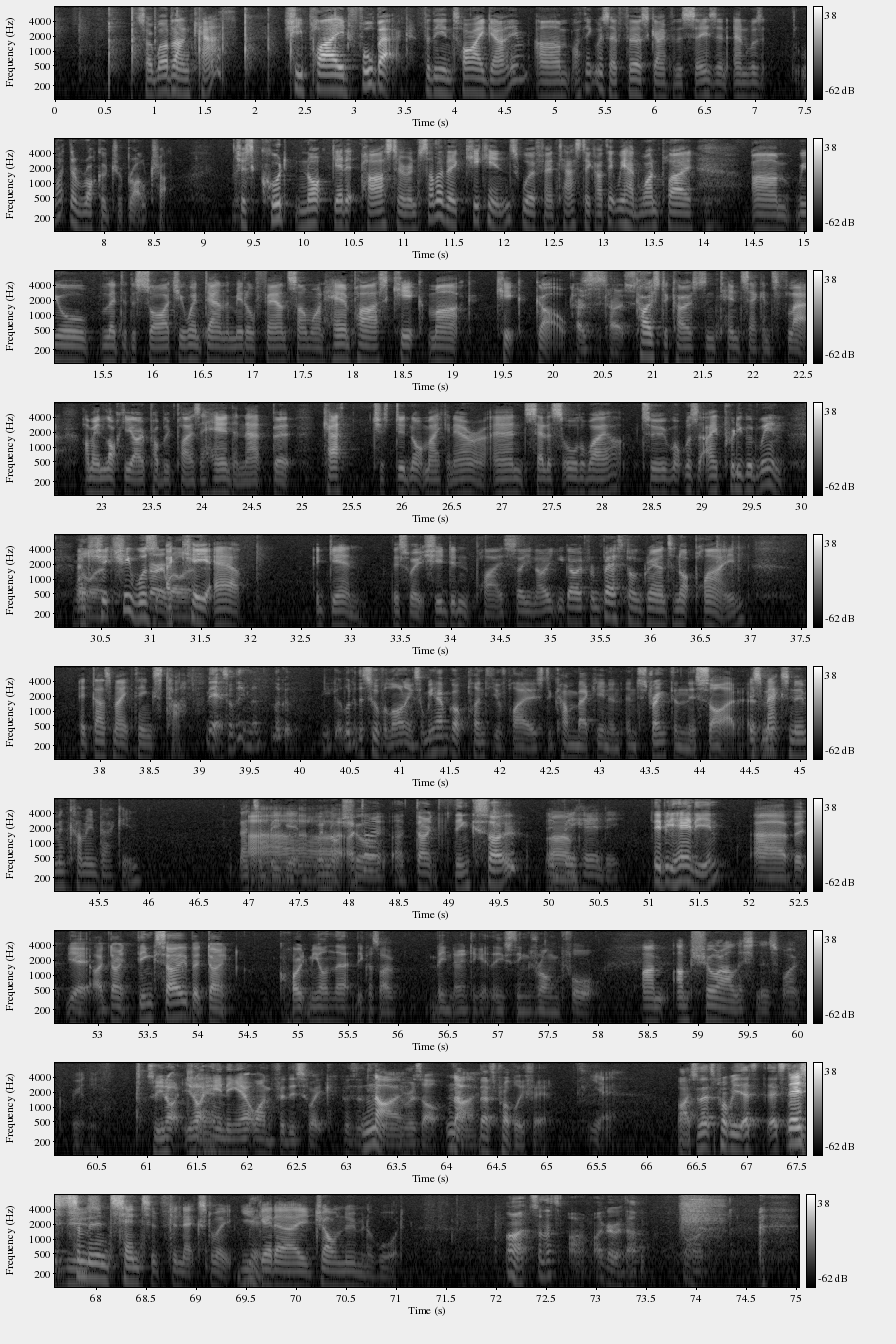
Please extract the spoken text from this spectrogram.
So well done, Kath. She played fullback for the entire game. Um, I think it was her first game for the season, and was like the Rock of Gibraltar just could not get it past her. And some of her kick-ins were fantastic. I think we had one play. Um, we all led to the side. She went down the middle, found someone, hand pass, kick, mark, kick, goal. Coast to coast. Coast to coast in 10 seconds flat. I mean, Lockie O probably plays a hand in that, but Kath just did not make an error and set us all the way up to what was a pretty good win. Well and she, she was Very a well key out again this week. She didn't play. So, you know, you go from best on ground to not playing. It does make things tough. Yeah, so I think that, look at you look at the silver linings, and we have got plenty of players to come back in and, and strengthen this side. Is as we- Max Newman coming back in? That's a big in. We're not Uh, sure. I don't, I don't think so. It'd Um, be handy. it'd be handy in, uh, but yeah, I don't think so. But don't quote me on that because I've been known to get these things wrong before. I'm I'm sure our listeners won't really. So you're not you're not Okay. handing out one for this week because of the, No, the result. no. that's probably fair. Yeah. All right, so that's probably that's that's. the There's big some news. incentive for next week. You Yeah. get a Joel Newman award. All right, so that's I I agree with that. All right.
